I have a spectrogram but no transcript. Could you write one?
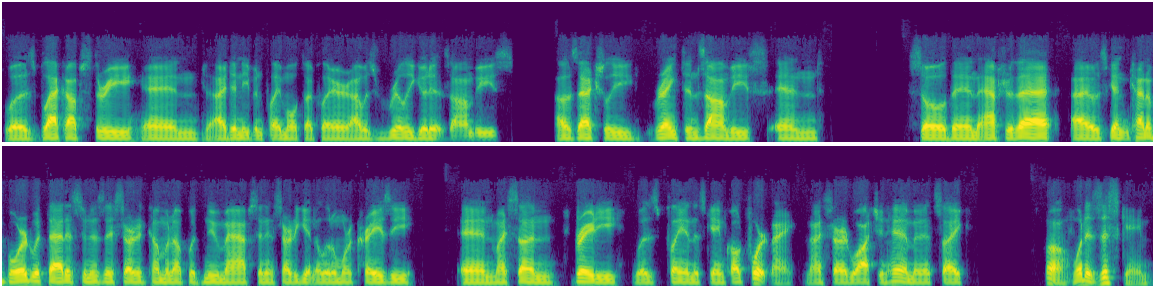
was black ops 3 and i didn't even play multiplayer. I was really good at zombies. I was actually ranked in zombies and so then after that i was getting kind of bored with that as soon as they started coming up with new maps and it started getting a little more crazy and my son Brady was playing this game called Fortnite, and I started watching him, and it's like, oh, what is this game?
